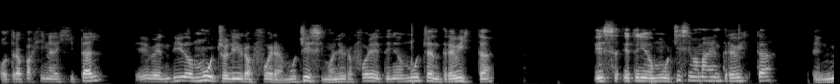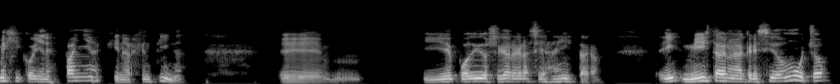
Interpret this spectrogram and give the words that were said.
otra página digital, he vendido mucho libro afuera, muchísimo libro afuera, he tenido mucha entrevista he tenido muchísimas más entrevistas en México y en España que en Argentina. Eh, y he podido llegar gracias a Instagram. mi Instagram ha crecido mucho.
